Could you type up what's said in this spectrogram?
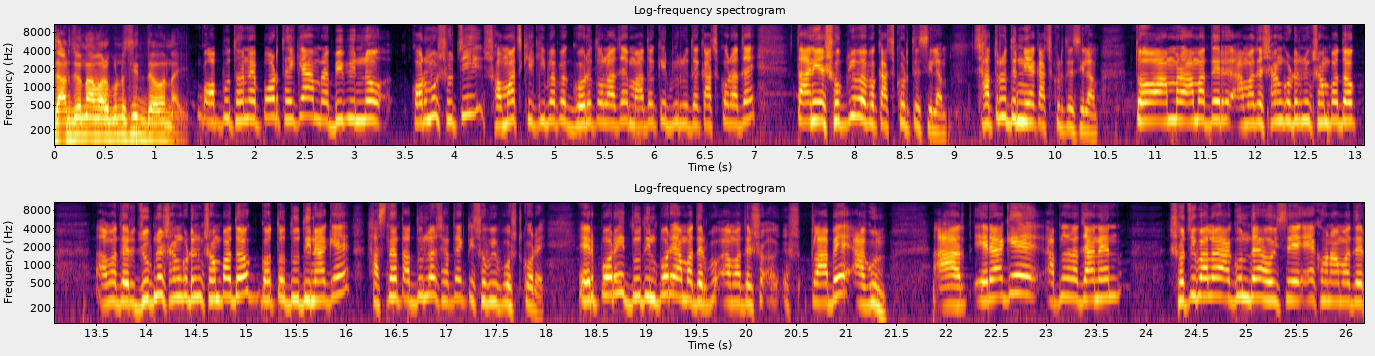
যার জন্য আমার কোনো চিন্তাও নাই। অভ্যুত্থানের পর থেকে আমরা বিভিন্ন কর্মসূচি সমাজকে কীভাবে গড়ে তোলা যায়, মাদকের বিরুদ্ধে কাজ করা যায়, তা নিয়ে সক্রিয়ভাবে কাজ করতেছিলাম, ছাত্রদের নিয়ে কাজ করতেছিলাম। তো আমরা আমাদের আমাদের সাংগঠনিক সম্পাদক, আমাদের যুগ্ম সাংগঠনিক সম্পাদক গত দুদিন আগে হাসনাত আবদুল্লার সাথে একটি ছবি পোস্ট করে। এরপরেই দুদিন পরে আমাদের আমাদের ক্লাবে আগুন। আর এর আগে আপনারা জানেন, সচিবালয়ে আগুন দেওয়া হয়েছে, এখন আমাদের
